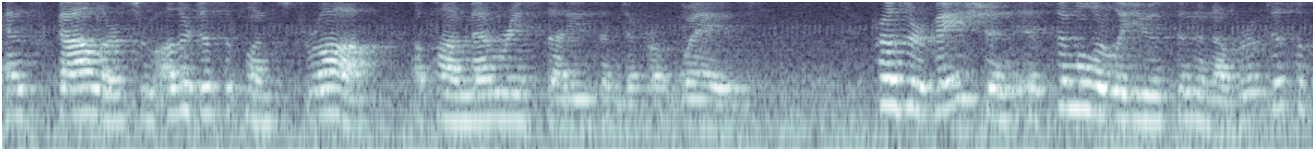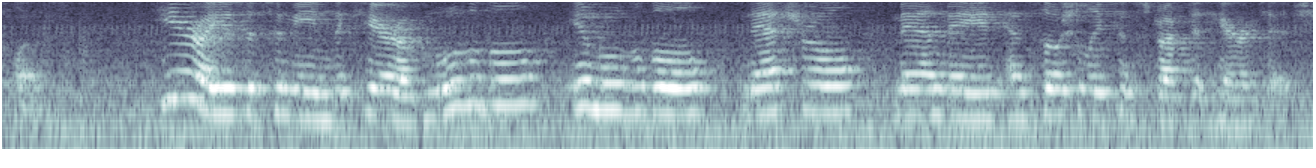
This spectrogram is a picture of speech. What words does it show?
and scholars from other disciplines draw upon memory studies in different ways. Preservation is similarly used in a number of disciplines. Here I use it to mean the care of movable, immovable, natural, man-made, and socially constructed heritage.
